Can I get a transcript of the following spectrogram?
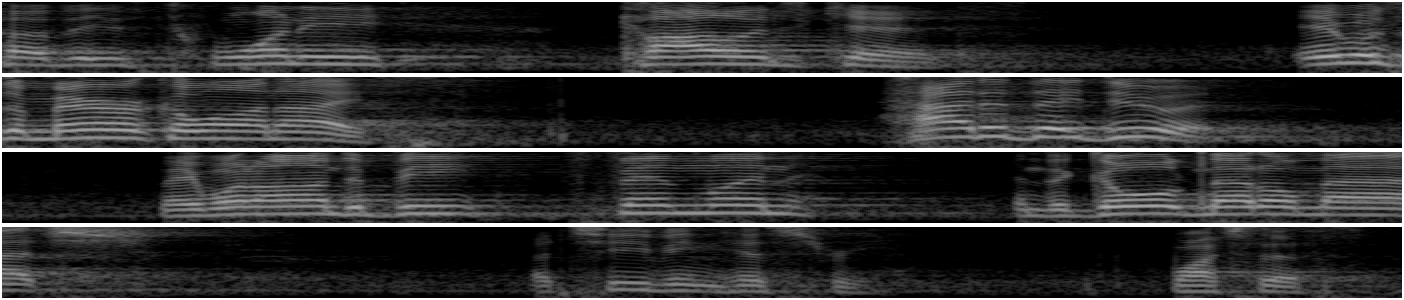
of these 20 college kids. It was a miracle on ice. How did they do it? They went on to beat Finland in the gold medal match, achieving history. Watch this.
